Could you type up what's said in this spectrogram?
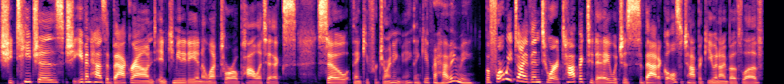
She teaches. She even has a background in community and electoral politics. So thank you for joining me. Thank you for having me. Before we dive into our topic today, which is sabbaticals, a topic you and I both love,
